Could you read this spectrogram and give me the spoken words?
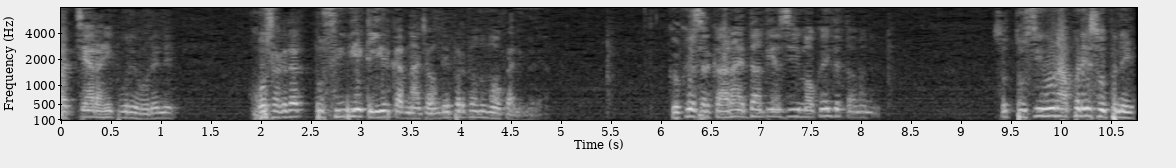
ਬੱਚਿਆਂ ਰਾਹੀਂ ਪੂਰੇ ਹੋ ਰਹੇ ਨੇ। ਹੋ ਸਕਦਾ ਤੁਸੀਂ ਵੀ ਇਹ ਕਲੀਅਰ ਕਰਨਾ ਚਾਹੁੰਦੇ, ਪਰ ਤੁਹਾਨੂੰ ਮੌਕਾ ਨਹੀਂ ਮਿਲਿਆ। ਕਿਉਂਕਿ ਸਰਕਾਰਾਂ ਇਦਾਂ ਦੀਆਂ ਸੀ, ਮੌਕਾ ਹੀ ਦਿੱਤਾ ਉਹਨਾਂ ਨੇ। ਸੋ ਤੁਸੀਂ ਹੁਣ ਆਪਣੇ ਸੁਪਨੇ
